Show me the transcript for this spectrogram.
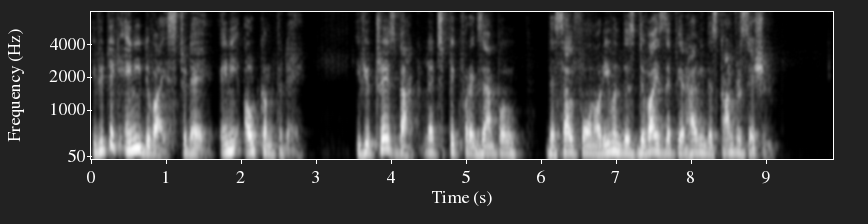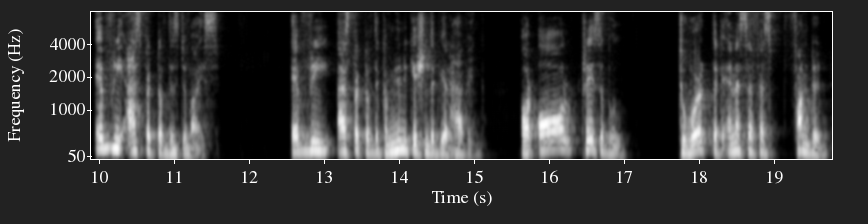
If you take any device today, any outcome today, if you trace back, let's pick, for example, the cell phone or even this device that we are having this conversation, every aspect of this device, every aspect of the communication that we are having are all traceable to work that NSF has funded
